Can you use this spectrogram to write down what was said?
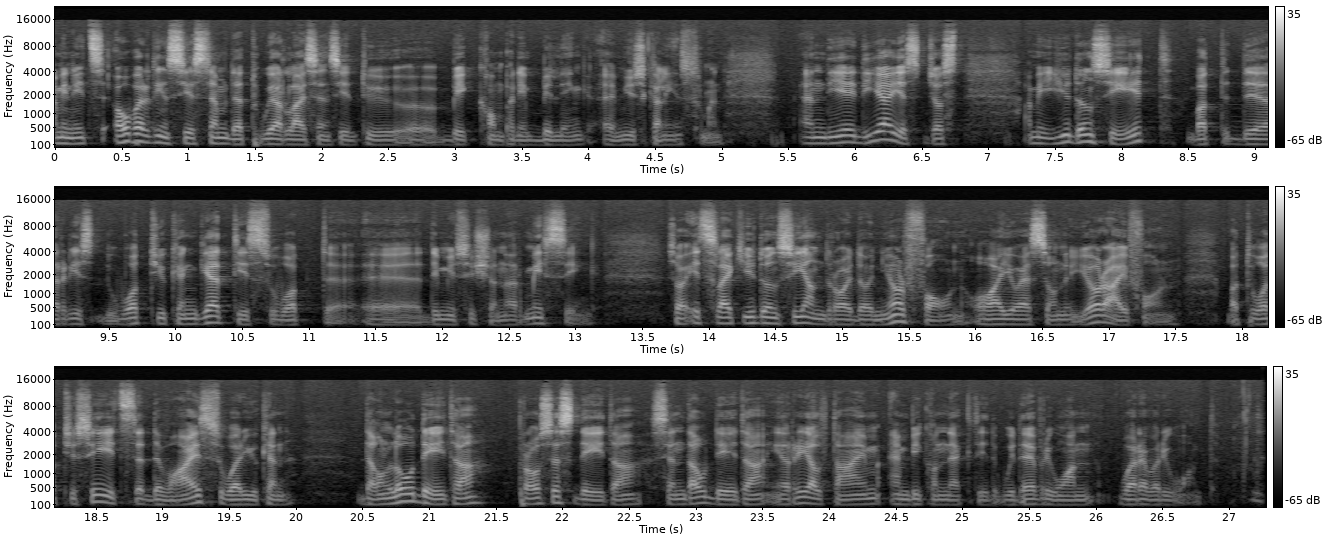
I mean it's operating system that we are licensing to a big company building a musical instrument, and the idea is just. I mean, you don't see it, but there is what you can get is what uh, uh, the musicians are missing. So it's like you don't see Android on your phone or iOS on your iPhone, but what you see it's a device where you can download data, process data, send out data in real time, and be connected with everyone wherever you want. Okay.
